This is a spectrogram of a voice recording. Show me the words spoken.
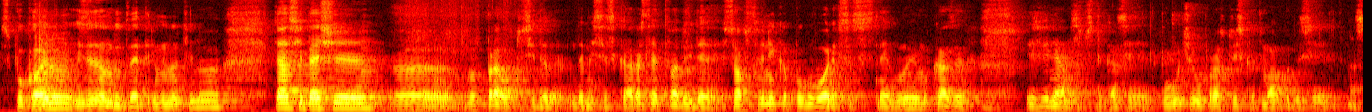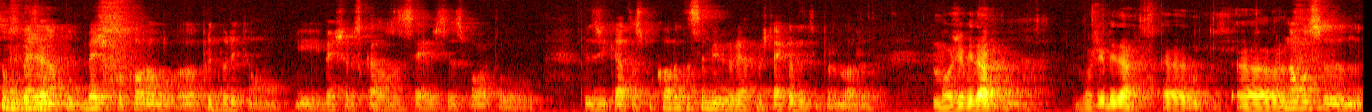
спокойно, излизам до 2-3 минути, но тя си беше а, в правото си да, да ми се скара. След това дойде собственика, поговорих се с него и му казах, извинявам се, че така се е получило, просто искат малко да се Аз съм уверен, ако беше подходил предварително и беше разказал за себе си, за своето предизвикателство, хората сами вероятно ще да ти предложат. Може би да. Може би да. Много са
